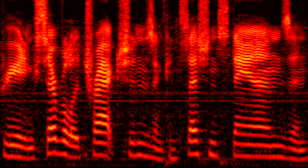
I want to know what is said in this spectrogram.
creating several attractions and concession stands, and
